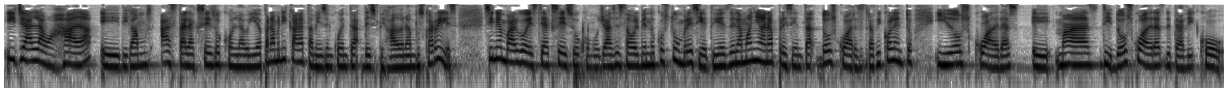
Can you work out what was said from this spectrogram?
y ya la bajada, eh, digamos, hasta el acceso con la vía panamericana también se encuentra despejado en ambos carriles. Sin embargo, este acceso, como ya se está volviendo costumbre, 7 y 10 de la mañana, presenta dos cuadras de tráfico lento y dos cuadras eh, más, dos cuadras de tráfico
